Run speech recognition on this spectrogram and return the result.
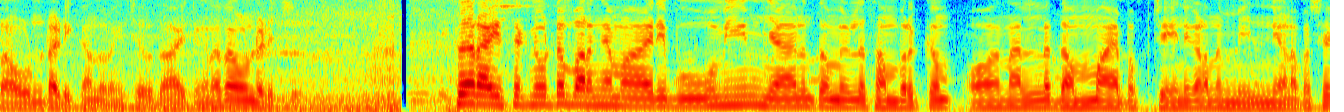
റൗണ്ട് അടിക്കാൻ തുടങ്ങി. ചെറുതായിട്ട് ഇങ്ങനെ റൗണ്ട് അടിച്ച്. സർ ഐസക് ന്യൂട്ടൻ പറഞ്ഞ മാതിരി ഭൂമിയും ഞാനും തമ്മിലുള്ള സമ്പർക്കം നല്ല ദമ്മായപ്പോൾ ചെയിന് കടന്ന് മിന്നിയാണ്. പക്ഷേ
